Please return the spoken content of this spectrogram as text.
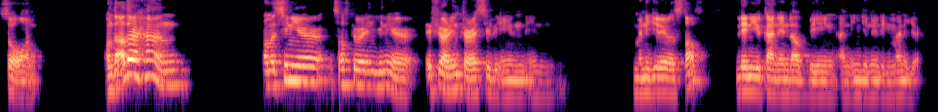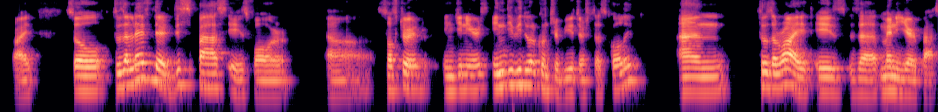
so on. On the other hand, from a senior software engineer, if you are interested in, in managerial stuff, then you can end up being an engineering manager, right? So to the left there, this path is for uh, software engineers, individual contributors, let's call it. And to the right is the many year path.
